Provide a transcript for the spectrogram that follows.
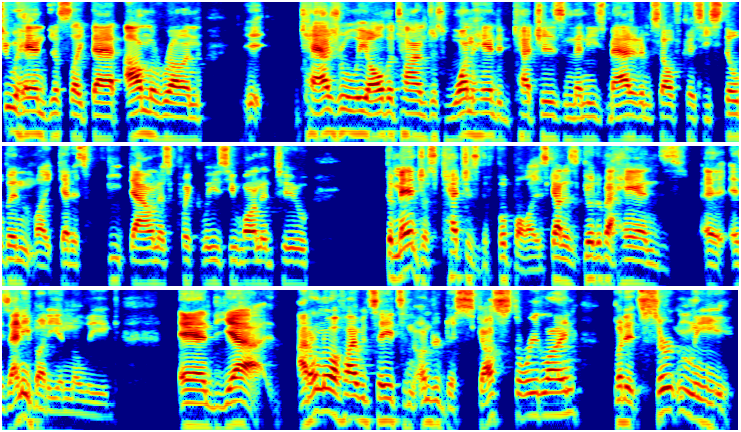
two hand just like that on the run. It, casually all the time, just one-handed catches, and then he's mad at himself because he still didn't like get his feet down as quickly as he wanted to. The man just catches the football. He's got as good of a hands as anybody in the league. And yeah, I don't know if I would say it's an under discussed storyline, but it's certainly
